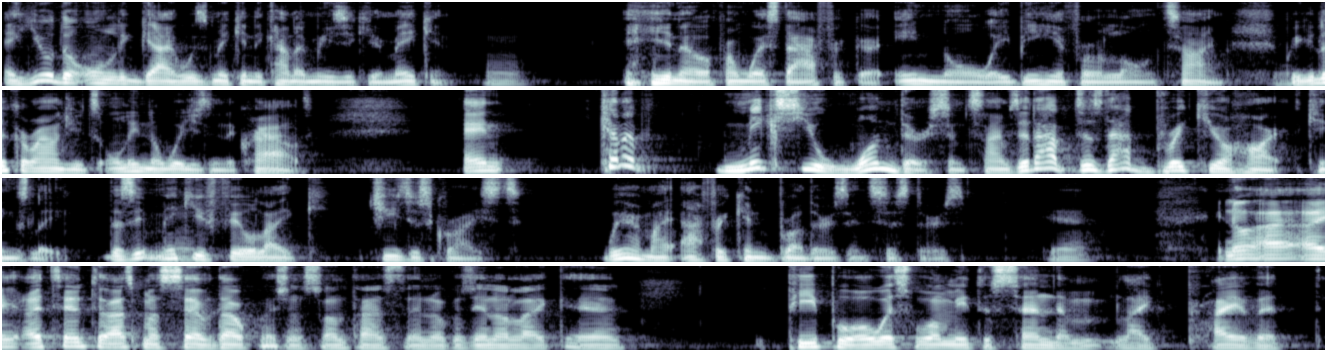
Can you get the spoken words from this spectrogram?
and you're the only guy who's making the kind of music you're making. Mm. You know, from West Africa in Norway, being here for a long time. Mm. But you look around you, it's only Norwegians in the crowd, and kind of makes you wonder sometimes. That, does that break your heart, Kingsley? Does it make you feel like Jesus Christ? Where are my African brothers and sisters? Yeah. You know, I, I, I tend to ask myself that question sometimes, you know, because, you know, like uh, people always want me to send them like private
